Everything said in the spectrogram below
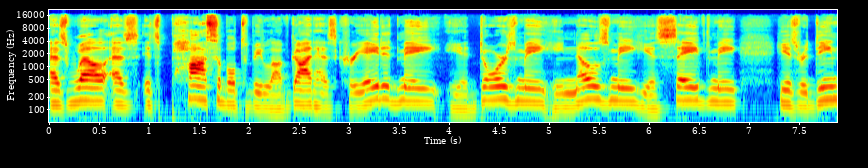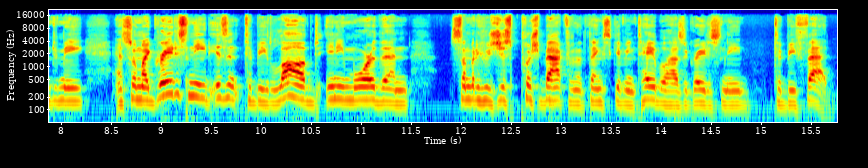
as well as it's possible to be loved. God has created me. He adores me. He knows me. He has saved me. He has redeemed me. And so my greatest need isn't to be loved any more than somebody who's just pushed back from the Thanksgiving table has the greatest need to be fed.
